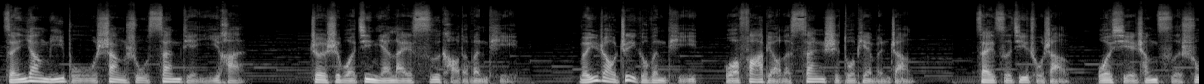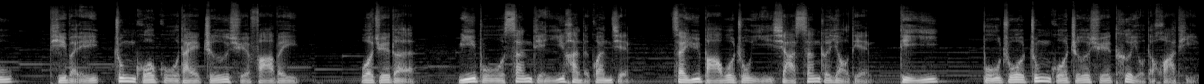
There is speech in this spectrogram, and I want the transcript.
怎样弥补上述三点遗憾？这是我近年来思考的问题。围绕这个问题，我发表了三十多篇文章。在此基础上。我写成此书，题为《中国古代哲学发威》。我觉得弥补三点遗憾的关键，在于把握住以下三个要点：第一，捕捉中国哲学特有的话题。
